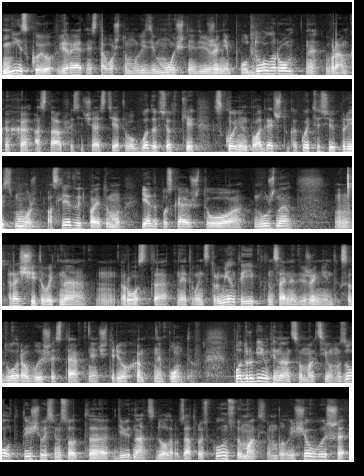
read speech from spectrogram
низкую вероятность того, что мы увидим мощное движение по доллару э, в рамках э, оставшейся части этого года, все-таки склонен полагать, что какой-то сюрприз может последовать, поэтому я допускаю, что нужно рассчитывать на рост э, этого инструмента и потенциальное движение индекса доллара выше 104 пунктов. По другим финансовым активам золото 1819 долларов за тройскую унцию, максимум был еще выше.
